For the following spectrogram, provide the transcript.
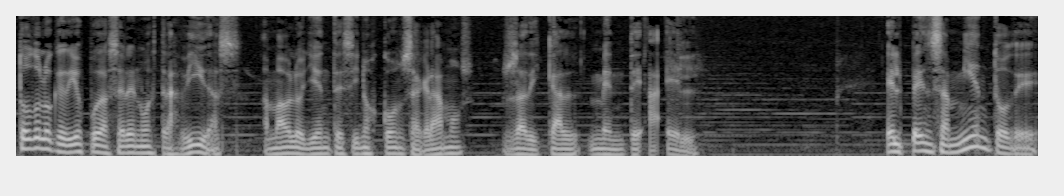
todo lo que Dios puede hacer en nuestras vidas, amable oyente, si nos consagramos radicalmente a Él. El pensamiento de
